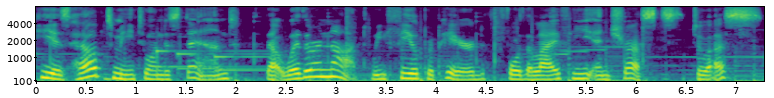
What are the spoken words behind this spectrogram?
He has helped me to understand that whether or not we feel prepared for the life He entrusts to us,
